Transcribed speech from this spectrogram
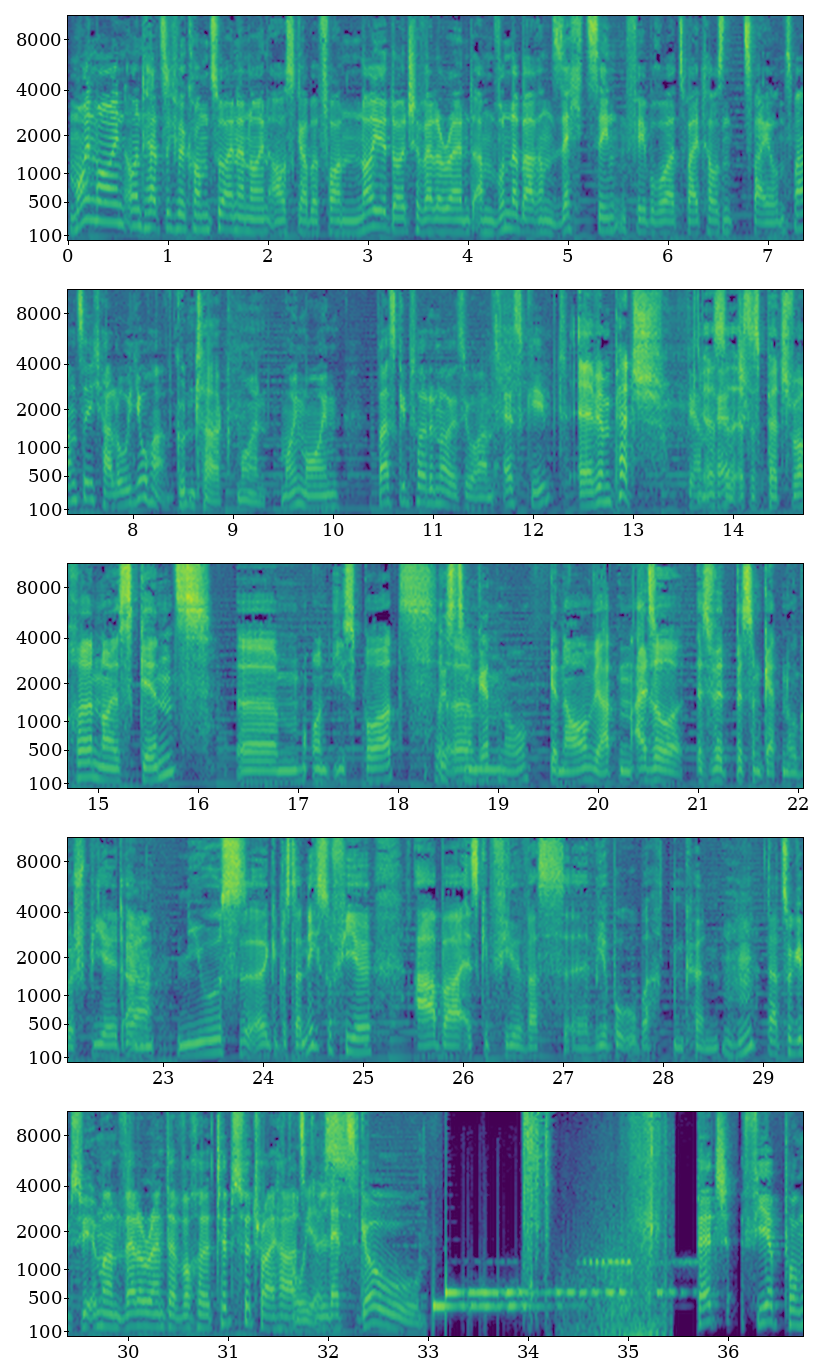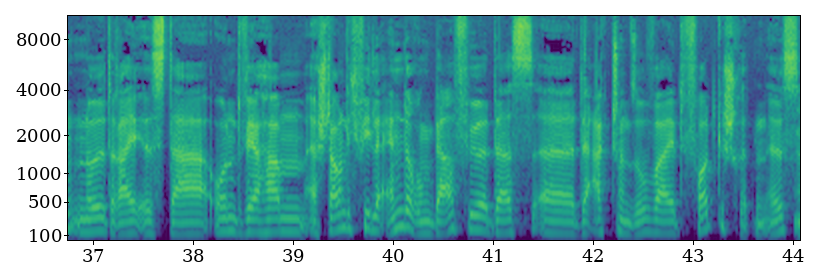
Moin Moin und herzlich willkommen zu einer neuen Ausgabe von Neue Deutsche Valorant am wunderbaren 16. Februar 2022. Hallo Johann. Guten Tag, moin. Moin Moin. Was gibt's heute Neues, Johann? Es gibt. Äh, wir haben Patch. Wir haben es, Patch. es ist Patchwoche, neue Skins ähm, und E-Sports. Bis zum ähm, Get-No. Genau, wir hatten, also es wird bis zum Get-No gespielt. Ja. An News äh, gibt es da nicht so viel, aber es gibt viel, was äh, wir beobachten können. Mhm. Dazu gibt's wie immer ein Valorant der Woche. Tipps für Tryhards. Oh yes. Let's go! Patch 4.03 ist da und wir haben erstaunlich viele Änderungen dafür, dass äh, der Akt schon so weit fortgeschritten ist.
